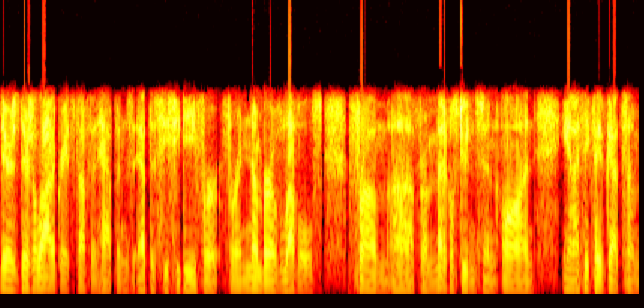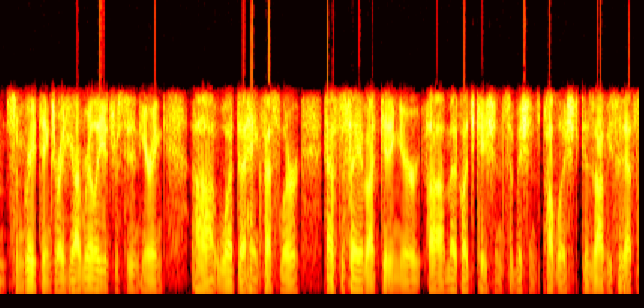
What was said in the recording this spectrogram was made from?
there's there's a lot of great stuff that happens at the CCD for for a number of levels, from uh, from medical students and on. And I think they've got some some great things right here. I'm really interested in hearing uh, what uh, Hank Fessler has to say about getting your uh, medical education submissions published, because obviously that's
